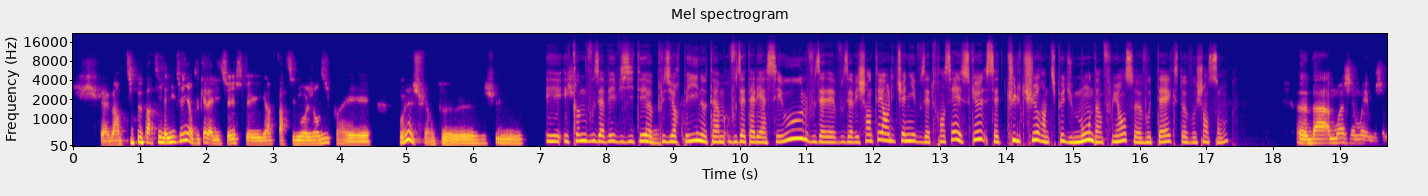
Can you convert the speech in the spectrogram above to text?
je fais un petit peu partie de la Lituanie. En tout cas, la Lituanie, je fais grave partie de moi aujourd'hui. Quoi. Et voilà, je suis un peu. Je suis... Et, et, comme vous avez visité euh, plusieurs pays, notamment, vous êtes allé à Séoul, vous avez, vous avez chanté en Lituanie, vous êtes français. Est-ce que cette culture un petit peu du monde influence vos textes, vos chansons? Euh, bah moi j'aime ouais, j'aime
